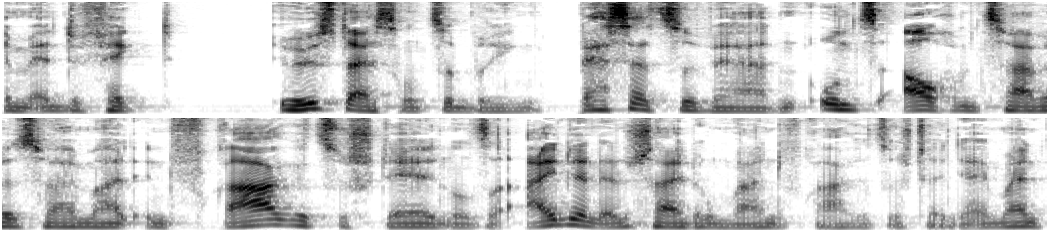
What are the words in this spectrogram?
im Endeffekt Höchstleistung zu bringen, besser zu werden, uns auch im Zweifelsfall mal in Frage zu stellen, unsere eigenen Entscheidungen mal in Frage zu stellen. Ja, ich meine,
